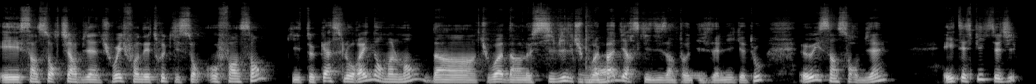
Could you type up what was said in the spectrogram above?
et s'en sortir bien? Tu vois, ils font des trucs qui sont offensants, qui te cassent l'oreille normalement. Dans, tu vois, dans le civil, tu pourrais pas dire ce qu'ils disent Anthony Selnick et tout. Et eux, ils s'en sortent bien. Et il t'explique, il te dit,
